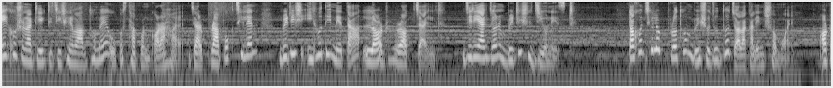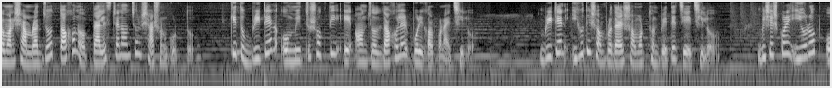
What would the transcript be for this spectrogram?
এই ঘোষণাটি একটি চিঠির মাধ্যমে উপস্থাপন করা হয়, যার প্রাপক ছিলেন ব্রিটিশ ইহুদি নেতা লর্ড রথচাইল্ড, যিনি একজন ব্রিটিশ জিওনিস্ট। তখন ছিল প্রথম বিশ্বযুদ্ধ চলাকালীন সময়। অটোমান সাম্রাজ্য তখনও প্যালেস্টাইন অঞ্চল শাসন করত। কিন্তু ব্রিটেন ও মিত্রশক্তি এই অঞ্চল দখলের পরিকল্পনায় ছিল। ব্রিটেন ইহুদি সম্প্রদায়ের সমর্থন পেতে চেয়েছিল, বিশেষ করে ইউরোপ ও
